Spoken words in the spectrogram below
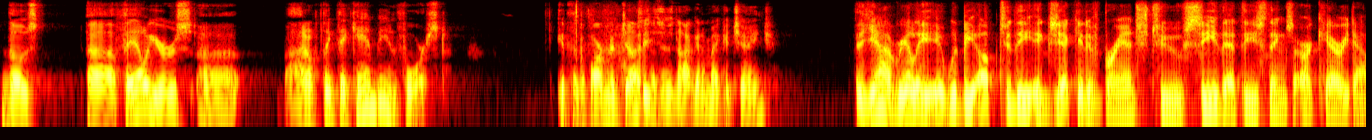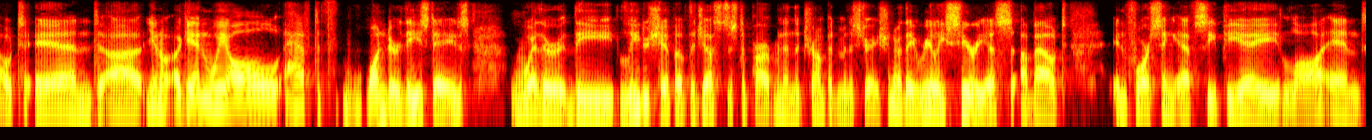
those uh, failures, uh, I don't think they can be enforced. If the Department of Justice is not going to make a change. Yeah, really, it would be up to the executive branch to see that these things are carried out. And, uh, you know, again, we all have to th- wonder these days whether the leadership of the Justice Department and the Trump administration are they really serious about enforcing FCPA law and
